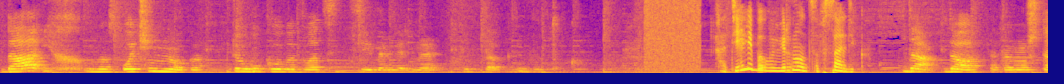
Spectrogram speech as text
Да, их у нас очень много. Это около 20, наверное. Вот так и вот так. Хотели бы вы вернуться в садик? Да, да, потому что...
